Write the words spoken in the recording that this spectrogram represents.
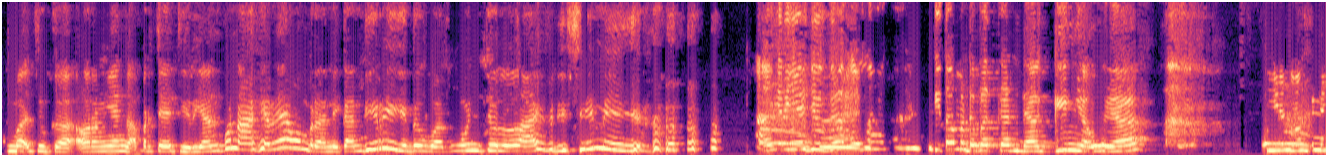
Mbak juga orang yang nggak percaya dirian pun akhirnya memberanikan diri gitu buat muncul live di sini gitu. Akhirnya juga emang kita mendapatkan daging ya Uh ya. Iya makanya.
